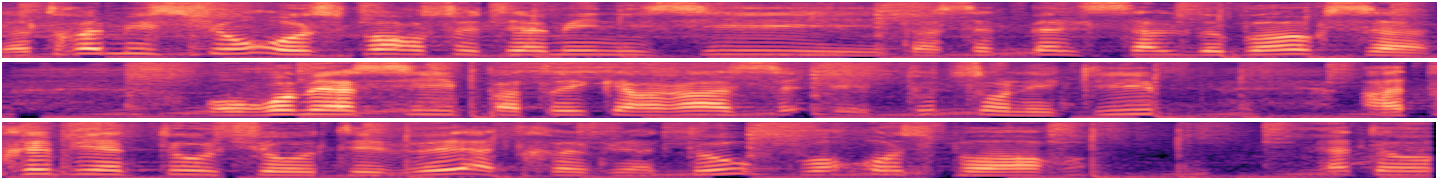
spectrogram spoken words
Notre émission au sport se termine ici dans cette belle salle de boxe. On remercie Patrick Arras et toute son équipe. À très bientôt sur OTV, à très bientôt pour Au Sport. Bientôt.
